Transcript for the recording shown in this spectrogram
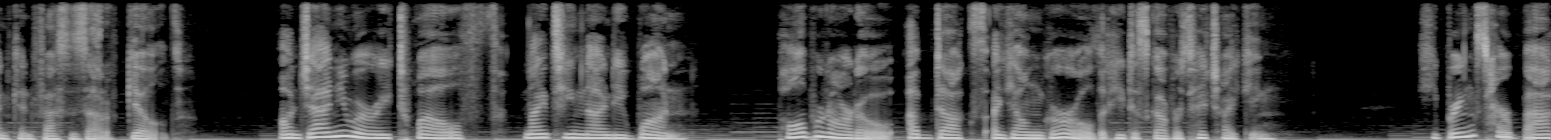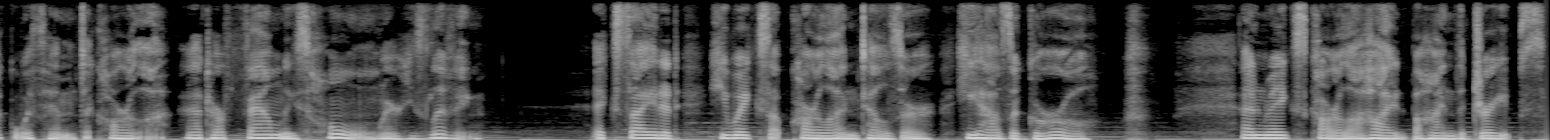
and confesses out of guilt. On January 12, 1991, Paul Bernardo abducts a young girl that he discovers hitchhiking. He brings her back with him to Karla at her family's home where he's living. Excited, he wakes up Karla and tells her he has a girl and makes Karla hide behind the drapes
